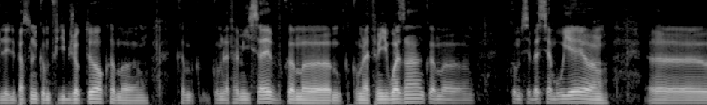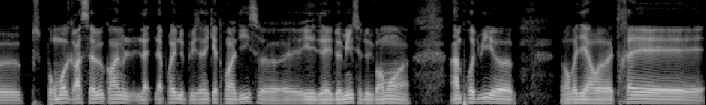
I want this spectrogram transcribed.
les, personnes comme Philippe Joctor, comme, euh, comme, comme la famille Sèvres, comme, euh, comme la famille Voisin, comme, comme Sébastien Brouillet. pour moi, grâce à eux, quand même, la, la praline depuis les années 90 et les années 2000, c'est vraiment un, un produit, on va dire, très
